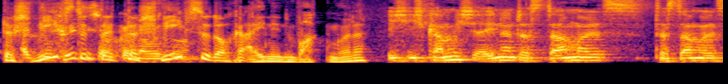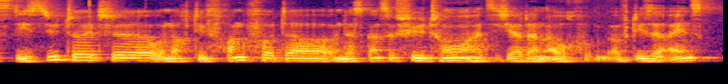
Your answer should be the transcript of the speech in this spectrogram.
da also schwebst, du, da, da schwebst du doch ein in Wacken, oder? Ich, ich kann mich erinnern, dass damals, dass damals die Süddeutsche und auch die Frankfurter und das ganze Feuilleton hat sich ja dann auch auf diese Eins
